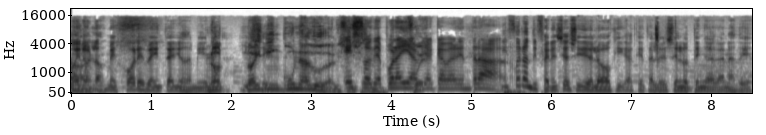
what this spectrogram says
Fueron los mejores 20 años de Mirta. No, Y no hay sí. ninguna duda, licenciada. Eso de por ahí Fue- habría que haber entrado. Y fueron diferencias ideológicas que tal vez él no tenga ganas de, de-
